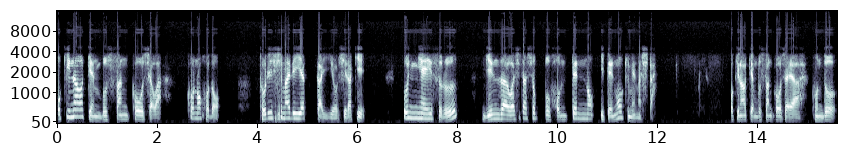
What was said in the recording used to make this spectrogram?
沖縄県物産公社は、このほど取締役会を開き、運営する銀座和下ショップ本店の移転を決めました。沖縄県物産公社や今度、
